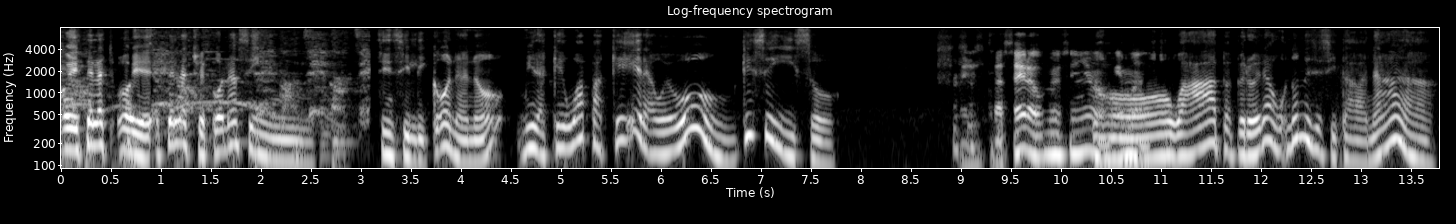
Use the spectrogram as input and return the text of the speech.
Oye, esta es la, oye, esta es la chuecona sin, sin silicona, ¿no? Mira, qué guapa que era, huevón. ¿Qué se hizo? El trasero, pues, señor. ¿qué No, guapa, pero era, no necesitaba nada.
